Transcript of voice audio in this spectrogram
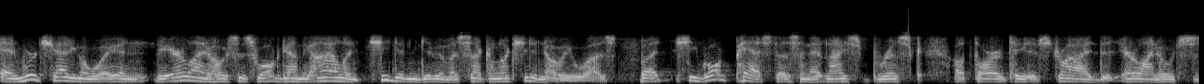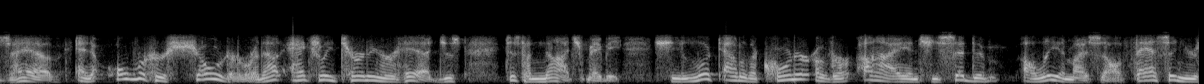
And we're chatting away, and the airline hostess walked down the aisle, and she didn't give him a second look. She didn't know who he was. But she walked past us in that nice, brisk, authoritative stride that airline hostesses have. And over her shoulder, without actually turning her head, just just a notch maybe, she looked out of the corner of her eye and she said to Ali and myself, Fasten your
